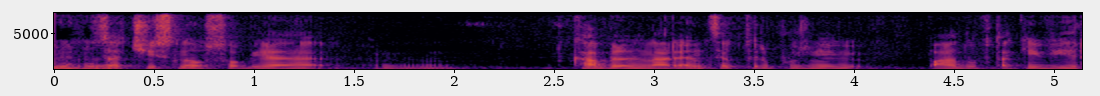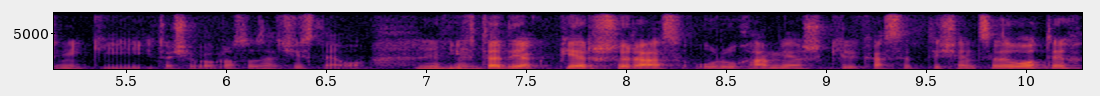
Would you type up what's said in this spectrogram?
Mhm. Zacisnął sobie kabel na ręce, który później wpadł w taki wirnik i to się po prostu zacisnęło. I Mhm. wtedy jak pierwszy raz uruchamiasz kilkaset tysięcy złotych,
